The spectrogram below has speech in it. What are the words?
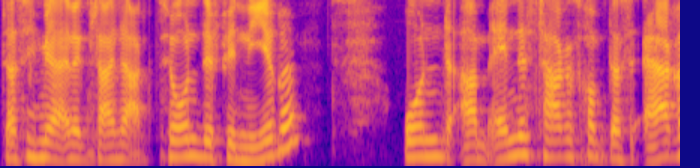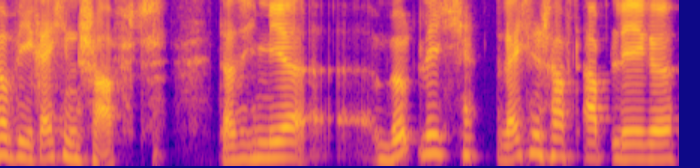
dass ich mir eine kleine Aktion definiere. Und am Ende des Tages kommt das R wie Rechenschaft, dass ich mir äh, wirklich Rechenschaft ablege,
